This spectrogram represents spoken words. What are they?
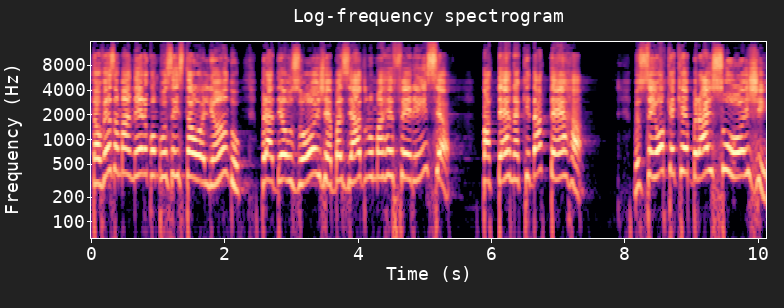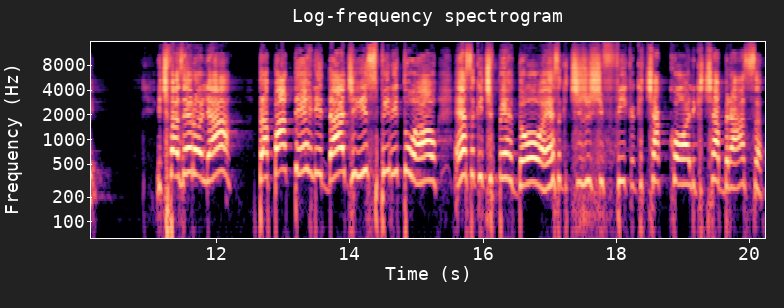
Talvez a maneira como você está olhando para Deus hoje é baseado numa referência paterna aqui da terra. Mas o Senhor quer quebrar isso hoje e te fazer olhar para a paternidade espiritual, essa que te perdoa, essa que te justifica, que te acolhe, que te abraça,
